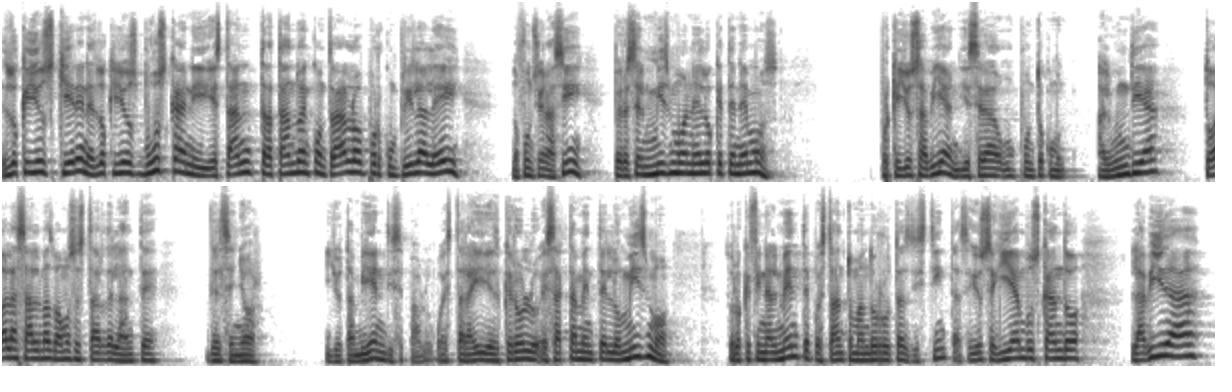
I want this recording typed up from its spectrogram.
Es lo que ellos quieren, es lo que ellos buscan y están tratando de encontrarlo por cumplir la ley. No funciona así, pero es el mismo anhelo que tenemos. Porque ellos sabían, y ese era un punto como, algún día todas las almas vamos a estar delante del Señor. Y yo también, dice Pablo, voy a estar ahí. Creo exactamente lo mismo. Solo que finalmente pues estaban tomando rutas distintas. Ellos seguían buscando la vida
